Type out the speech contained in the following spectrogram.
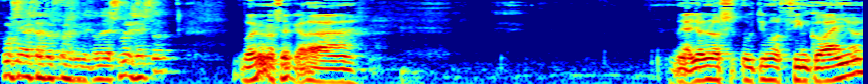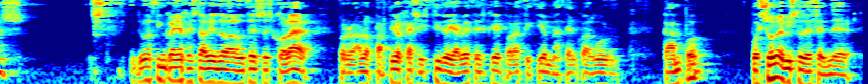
cómo se llega a estas dos cosas? que Cuando descubres esto, Bueno, no sé, cada... Mira, yo en los últimos cinco años, últimos cinco años que he estado viendo baloncesto escolar, por a los partidos que he asistido y a veces que por afición me acerco a algún campo, pues solo he visto defender.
